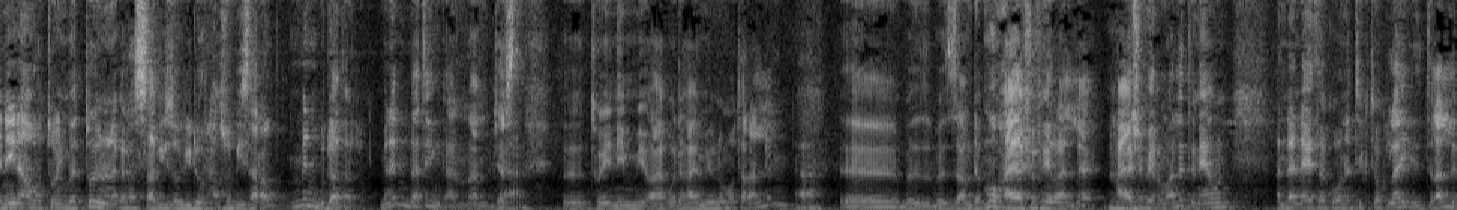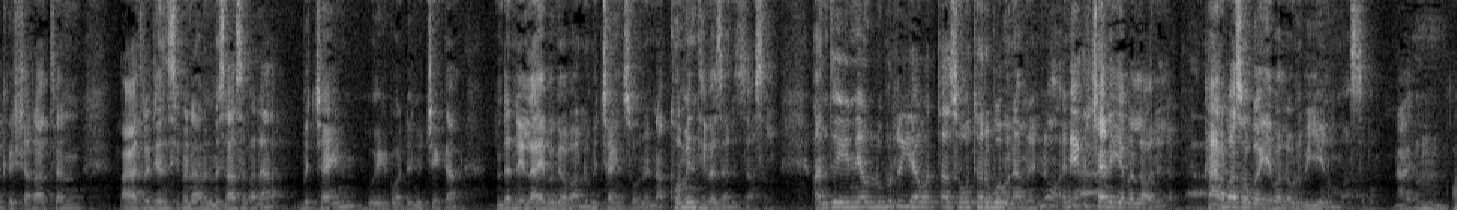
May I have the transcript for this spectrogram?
እኔን አውርቶኝ መጥቶ የሆነ ነገር ሀሳብ ይዞ ሂዶ ራሱ ቢሰራው ምን ጉዳት አለው? ምንም nothing just ወደ ሀያ የሚሆን ሞተር አለን። በ- በዛም ደግሞ ሀያ ሹፌር አለ። ሀያ ሹፌር ማለት እኔ አሁን አንዳንድ አይተህ ከሆነ ቲክቶክ ላይ ትላልቅ ሸራተን ሀያት ሬጀንሲ ምናምን ምሳ ስበላ ብቻዬን ወይ ከጓደኞቼ ጋር አንዳንዴ live እገባለሁ ብቻዬን ስሆን እና comment ይበዛል እዛ ስር። አንተ ይህን ያህል ብር እያወጣ ሰው ተርቦ ምናምን ነው። እኔ ብቻዬን እየበላሁ አይደለም። ከአርባ ሰው ጋር እየበላሁ ነው ብዬ ነው የማስበው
